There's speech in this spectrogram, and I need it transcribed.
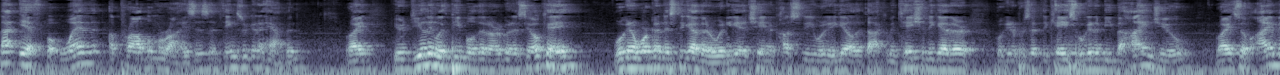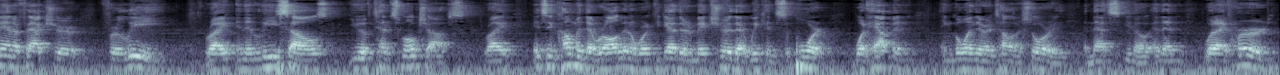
not if, but when a problem arises and things are going to happen, right? You're dealing with people that are going to say, okay, we're going to work on this together. We're going to get a chain of custody. We're going to get all the documentation together. We're going to present the case. We're going to be behind you, right? So if I manufacture for Lee, right, and then Lee sells, you have 10 smoke shops, right? It's incumbent that we're all going to work together and make sure that we can support what happened and go in there and tell our story. And that's, you know, and then what I've heard,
